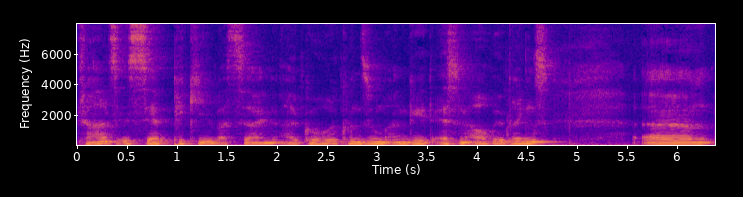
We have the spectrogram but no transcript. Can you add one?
Charles ist sehr picky, was seinen Alkoholkonsum angeht, Essen auch übrigens. Ähm,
